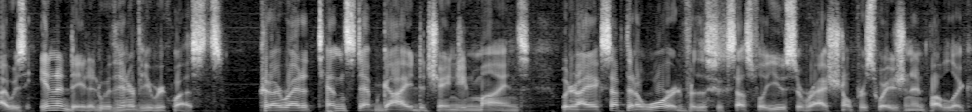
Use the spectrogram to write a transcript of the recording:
I was inundated with interview requests. Could I write a 10 step guide to changing minds? Would I accept an award for the successful use of rational persuasion in public?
